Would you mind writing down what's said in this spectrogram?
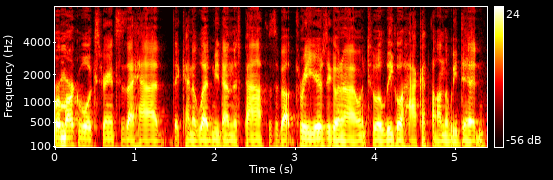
remarkable experiences I had that kind of led me down this path was about three years ago now. I went to a legal hackathon that we did.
